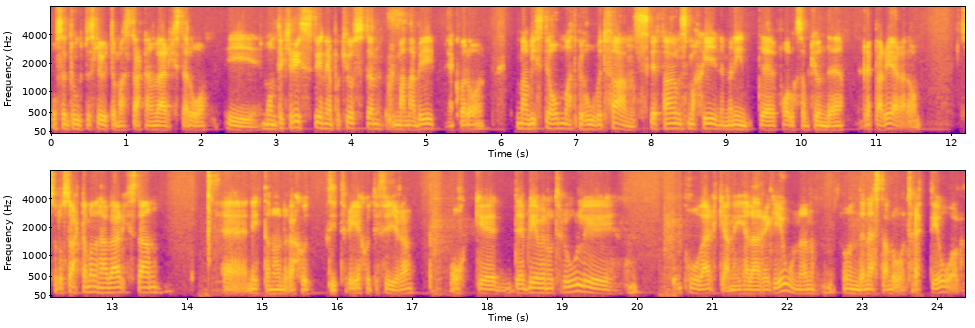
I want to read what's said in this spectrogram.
Och sen togs beslut om att starta en verkstad då i Montecristi nere på kusten, Manabi, Ecuador. Man visste om att behovet fanns. Det fanns maskiner men inte folk som kunde reparera dem. Så då startade man den här verkstaden Eh, 1973-74. och eh, det blev en otrolig påverkan i hela regionen under nästan då 30 år.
